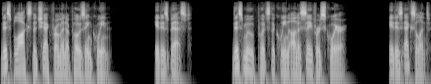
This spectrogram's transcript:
This blocks the check from an opposing queen. It is best. This move puts the queen on a safer square. It is excellent.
